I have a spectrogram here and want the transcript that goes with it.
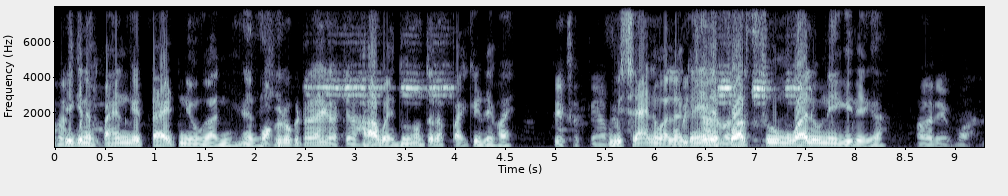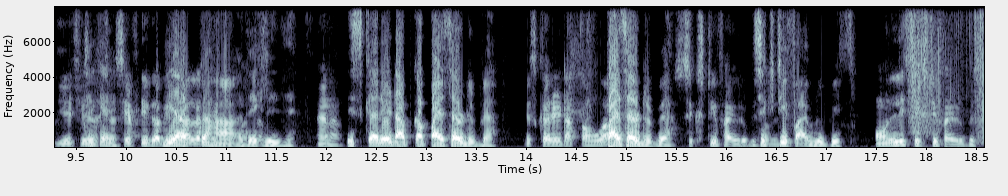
लेकिन पहन के टाइट नहीं होगा आदमी पॉकेट वॉकेट रहेगा क्या? हाँ भाई दोनों तरफ़ पैकेट है। भाई देख सकते हैं वो भी चैन वाला कहीं से पर्स छू मोबाइल नहीं गिरेगा। अरे वाह ये चीज़ है। अच्छा सेफ्टी का भी ये आपका हाँ देख मतलब, लीजिए। है ना? इसका रेट आपका पैंसठ रुपया। इसका रेट आपका होगा पैंसठ रुपया। Sixty five rupees sixty five rupees only sixty five rupees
